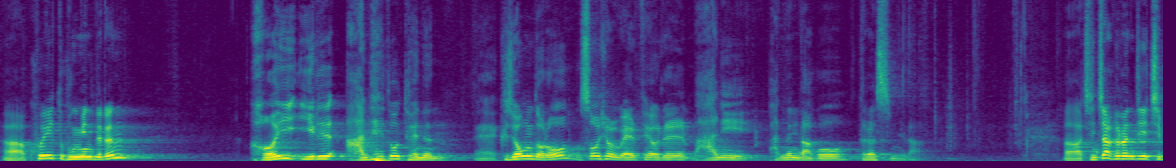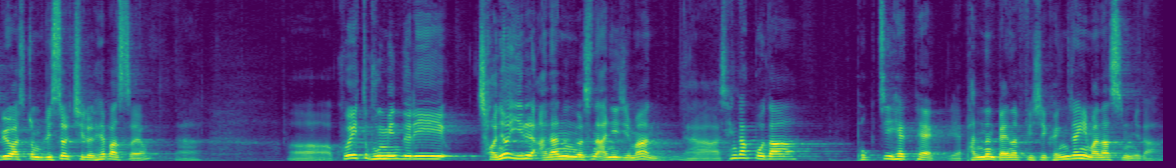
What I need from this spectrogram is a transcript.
아, 쿠웨이트 국민들은 거의 일을 안 해도 되는 예, 그 정도로 social welfare를 많이 받는다고 들었습니다. 아, 진짜 그런지 집에 와서 좀 리서치를 해봤어요. 아, 어, 쿠웨이트 국민들이 전혀 일을 안 하는 것은 아니지만 아, 생각보다 복지 혜택 예, 받는 benefit이 굉장히 많았습니다.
